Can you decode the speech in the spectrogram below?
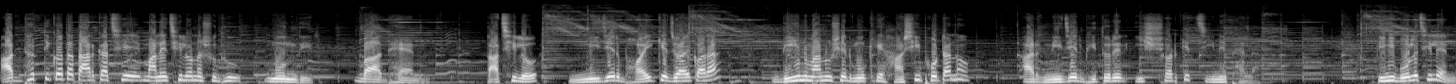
আধ্যাত্মিকতা তার কাছে মানে ছিল না শুধু মন্দির বা ধ্যান, তা ছিল নিজের ভয়কে জয় করা, দিন মানুষের মুখে হাসি ফোটানো আর নিজের ভিতরের ঈশ্বরকে চিনে ফেলা। তিনি বলেছিলেন,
